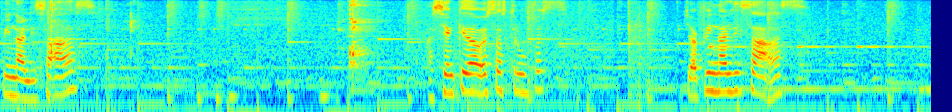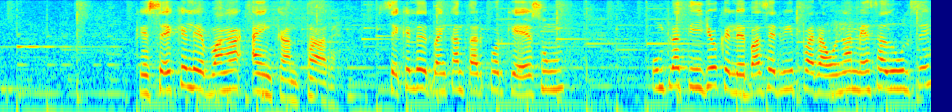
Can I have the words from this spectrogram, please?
finalizadas. Así han quedado estas trufas ya finalizadas que sé que les van a, encantar. Sé que les va a encantar porque es un, un platillo que les va a servir para una mesa dulce,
